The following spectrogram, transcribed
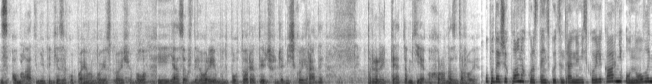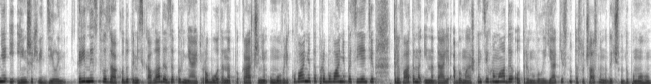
з обладнанням, яке закупаємо обов'язково, що було. І я завжди говорю, буду повторювати, що для міської ради пріоритетом є охорона здоров'я. У подальших планах Коростенської центральної міської лікарні оновлення і інших відділень. Керівництво закладу та міська влада запевняють, робота над покращенням умов лікування та перебування пацієнтів триватиме і надалі, аби мешканці громади отримували якісну та сучасну медичну допомогу.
